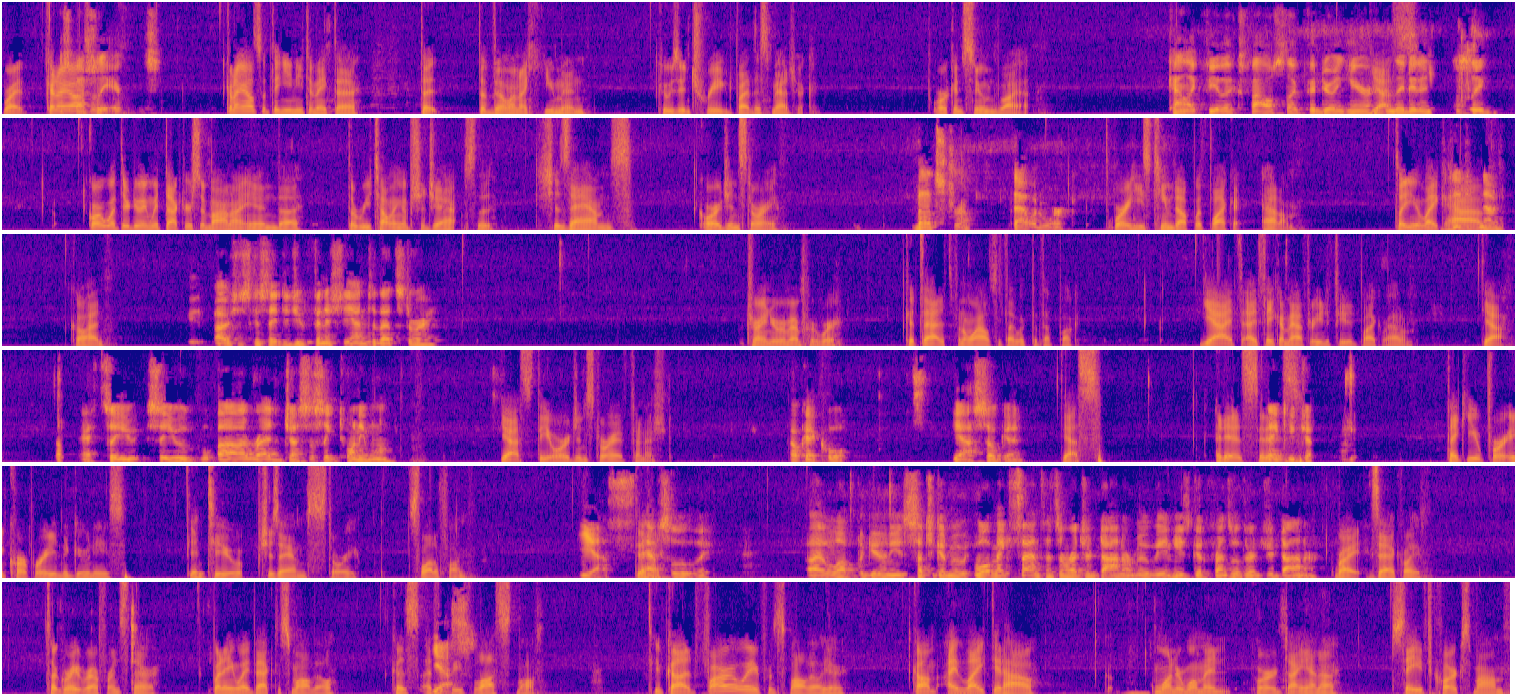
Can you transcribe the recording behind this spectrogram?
Right. Can I especially also Ares. can I also think you need to make the the the villain a human who's intrigued by this magic or consumed by it. Kind of like Felix Faust, like they're doing here, Yes. and they did in League. or what they're doing with Doctor Sivana in the the retelling of Shazam's the Shazam's origin story, That's true. That would work. where he's teamed up with Black Adam. So you like have now, go ahead. I was just gonna say, did you finish the end to that story? trying to remember where it gets at. It's been a while since I looked at that book. Yeah, I, th- I think I'm after he defeated Black Adam. Yeah, Okay, so you so you uh, read Justice League twenty one. yes, the origin story I've finished. Okay, cool. Yeah, so good. Yes, it is. It Thank is. you, Geoff. Thank you for incorporating the Goonies into Shazam's story. It's a lot of fun. Yes, Yeah. absolutely. I love the Goonies. Such a good movie. Well, it makes sense. It's a Richard Donner movie, and he's good friends with Richard Donner. Right, exactly. So great reference there. But anyway, back to Smallville, because I think Yes. we've lost Small. We've gotten far away from Smallville here. Um, I liked it how Wonder Woman or Diana saved Clark's mom.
